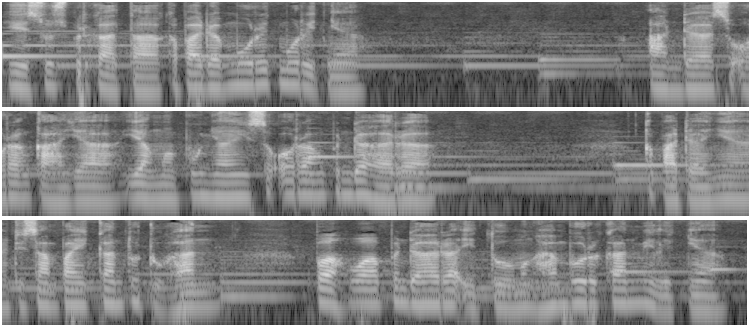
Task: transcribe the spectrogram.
Yesus berkata kepada murid-muridnya, "Ada seorang kaya yang mempunyai seorang bendahara. Kepadanya disampaikan tuduhan bahwa bendahara itu menghamburkan miliknya."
